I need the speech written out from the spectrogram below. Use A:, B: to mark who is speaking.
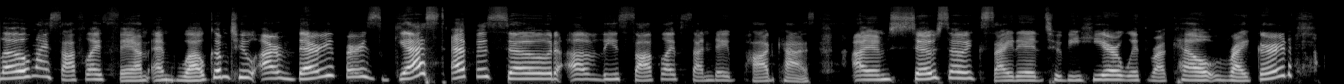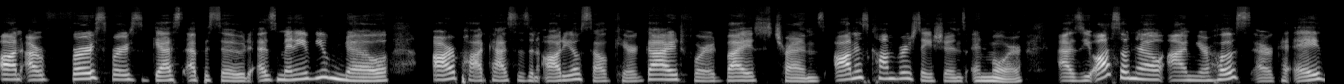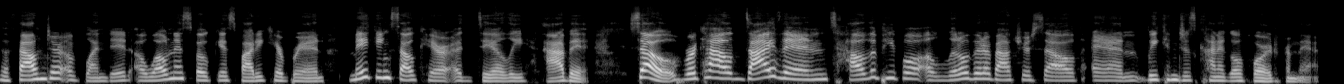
A: Hello, my Soft Life fam, and welcome to our very first guest episode of the Soft Life Sunday podcast. I am so, so excited to be here with Raquel Reichard on our first, first guest episode. As many of you know, our podcast is an audio self care guide for advice, trends, honest conversations, and more. As you also know, I'm your host, Erica A., the founder of Blended, a wellness focused body care brand, making self care a daily habit. So, Raquel, dive in, tell the people a little bit about yourself, and we can just kind of go forward from there.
